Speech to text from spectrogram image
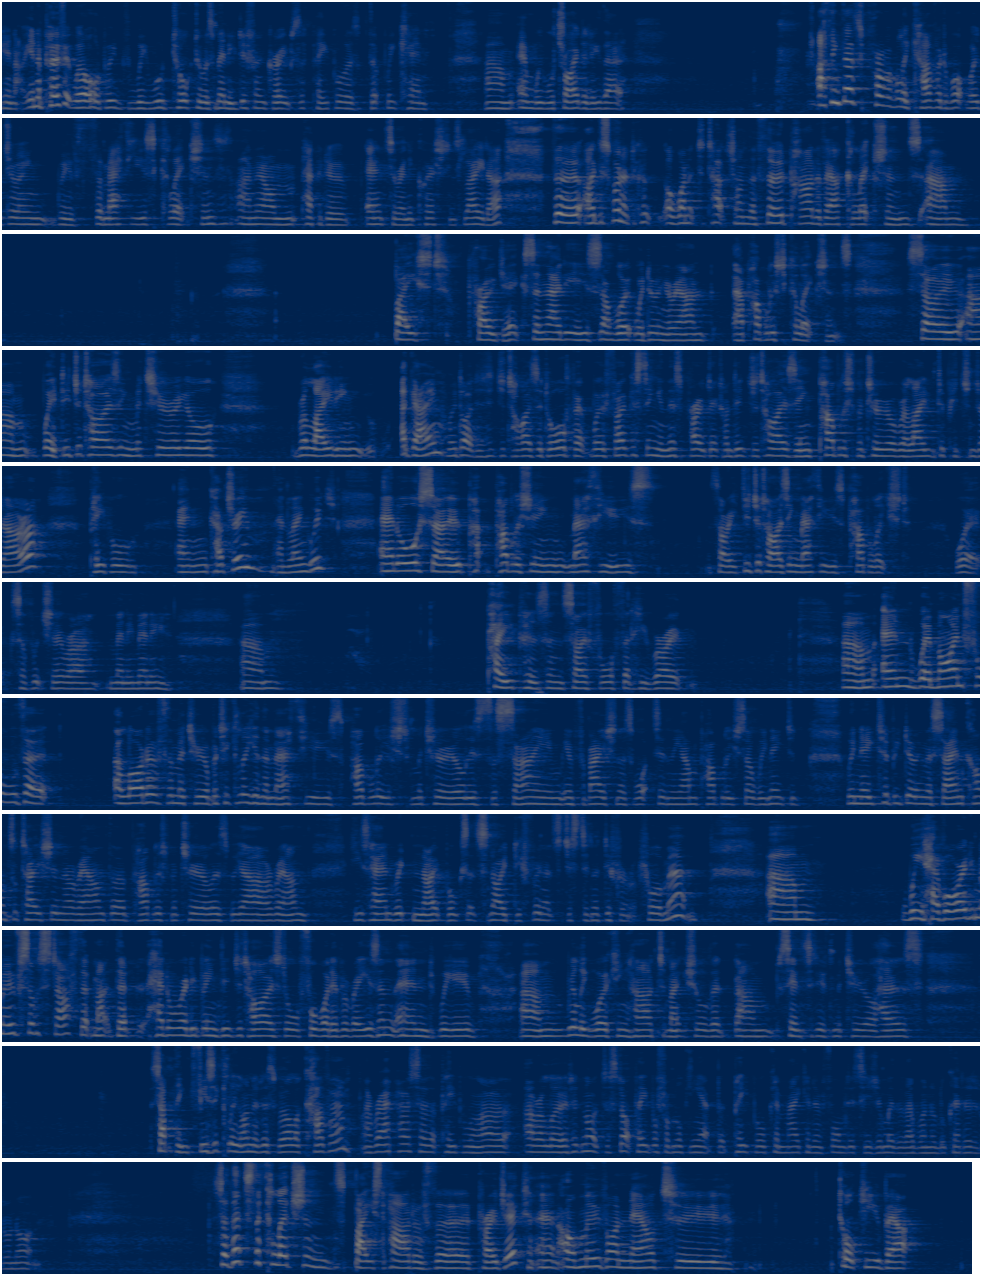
you know, in a perfect world, we, we would talk to as many different groups of people as that we can. Um, and we will try to do that. I think that's probably covered what we're doing with the Mathews collections, and I'm happy to answer any questions later. The, I just wanted to, I wanted to touch on the third part of our collections um, based projects, and that is work we're doing around our published collections. So um, we're digitising material relating Again, we'd like to digitise it all, but we're focusing in this project on digitising published material relating to Pitjantjatjara, people and country and language, and also pu publishing Mathews', sorry, digitising Mathews' published works, of which there are many, many um, papers and so forth that he wrote. Um, and we're mindful that a lot of the material, particularly in the Mathews published material, is the same information as what's in the unpublished. So we need to we need to be doing the same consultation around the published material as we are around his handwritten notebooks. It's no different. It's just in a different format. Um, we have already moved some stuff that might, that had already been digitised or for whatever reason, and we're um, really working hard to make sure that um, sensitive material has something physically on it as well, a cover, a wrapper, so that people are, are, alerted, not to stop people from looking at, but people can make an informed decision whether they want to look at it or not. So that's the collections-based part of the project, and I'll move on now to talk to you about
